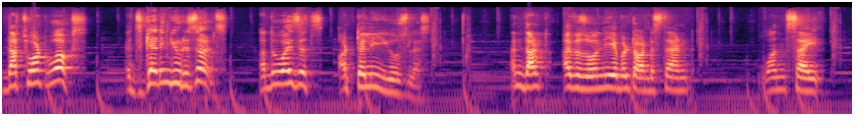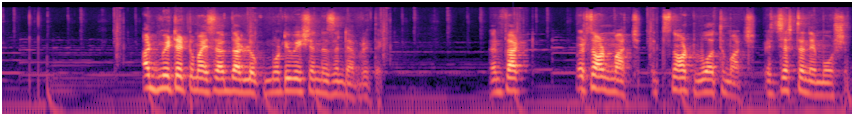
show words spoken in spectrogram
that's what works. It's getting you results. Otherwise, it's utterly useless. And that I was only able to understand once I admitted to myself that look, motivation isn't everything. In fact, it's not much, it's not worth much, it's just an emotion.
